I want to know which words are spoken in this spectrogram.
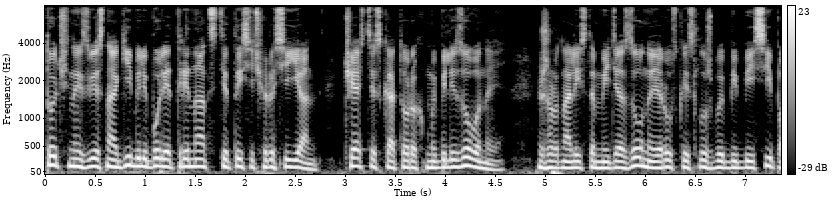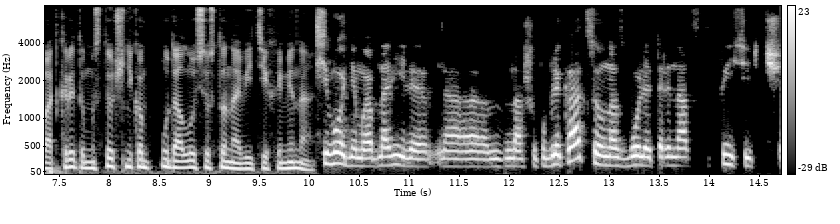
Точно известно о гибели более 13 тысяч россиян, часть из которых мобилизованные. Журналистам «Медиазоны» и русской службы BBC по открытым источникам удалось установить их имена. Сегодня мы обновили э, нашу публикацию. У нас более 13 тысяч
